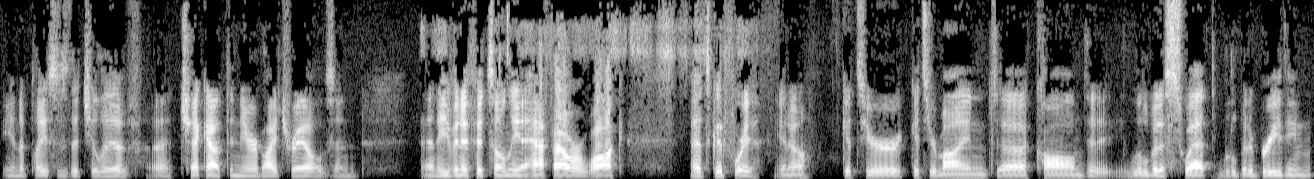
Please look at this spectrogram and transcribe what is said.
in the places that you live. Uh, check out the nearby trails and and even if it's only a half hour walk, that's good for you. You know, gets your gets your mind uh, calmed, a little bit of sweat, a little bit of breathing,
